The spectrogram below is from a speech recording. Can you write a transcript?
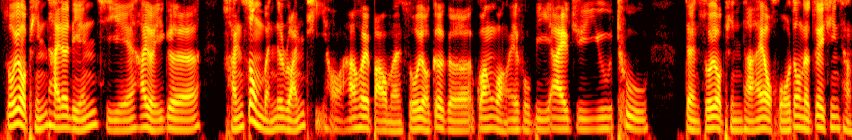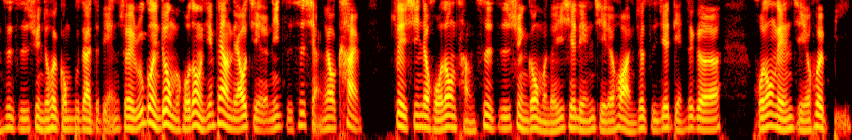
所有平台的连接，还有一个传送门的软体哈，他会把我们所有各个官网、FB、IG、YouTube。等所有平台还有活动的最新场次资讯都会公布在这边，所以如果你对我们活动已经非常了解了，你只是想要看最新的活动场次资讯跟我们的一些连接的话，你就直接点这个活动连接，会比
